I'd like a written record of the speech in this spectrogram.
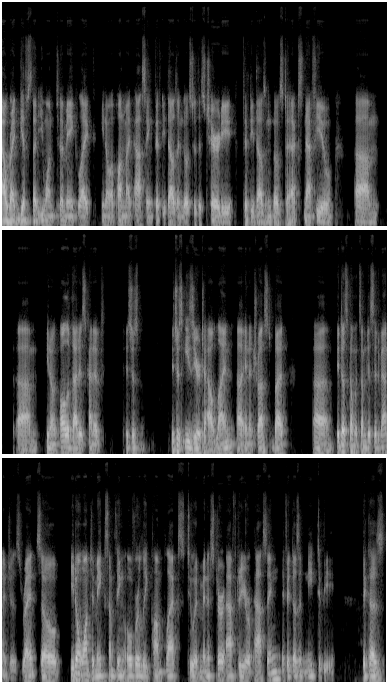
outright gifts that you want to make like you know upon my passing 50000 goes to this charity 50000 goes to ex nephew um, um, you know all of that is kind of it's just it's just easier to outline uh, in a trust but uh, it does come with some disadvantages right so you don't want to make something overly complex to administer after your passing if it doesn't need to be because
